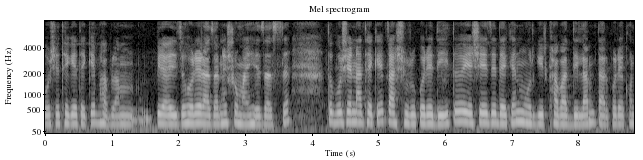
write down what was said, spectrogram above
বসে থেকে থেকে ভাবলাম প্রায় জোহরের আজানের সময় হয়ে যাচ্ছে। তো বসে না থেকে কাজ শুরু করে দিই। তো এসে যে দেখেন মুরগির খাবার দিলাম, তারপরে এখন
